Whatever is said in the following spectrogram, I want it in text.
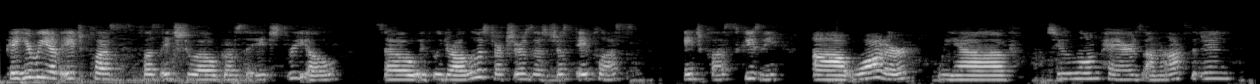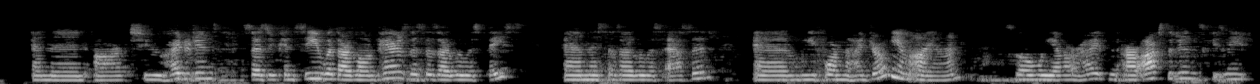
Okay, here we have H plus plus H2O goes to H3O. So if we draw Lewis structures, that's just A plus, H plus, excuse me. Uh, water, we have two lone pairs on the oxygen, and then our two hydrogens. So as you can see with our lone pairs, this is our Lewis base, and this is our Lewis acid, and we form the hydronium ion. So we have our our oxygen, excuse me,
